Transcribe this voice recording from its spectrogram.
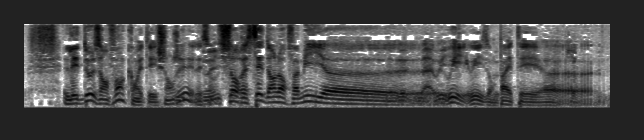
les deux enfants qui ont été échangés Oui. sont restés dans leur famille. euh, Bah oui. oui, oui, ils n'ont pas été. euh,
